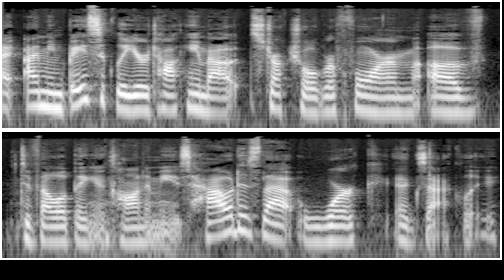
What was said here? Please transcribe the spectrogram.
I, I mean, basically, you're talking about structural reform of developing economies. How does that work exactly?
